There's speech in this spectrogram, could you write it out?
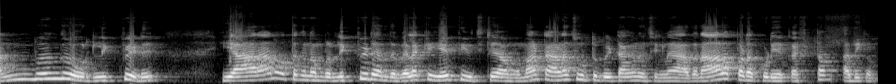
அன்புங்கிற ஒரு லிக்விடு யாரான ஒருத்தங்க நம்ம லிக்விடு அந்த விளக்கை ஏற்றி வச்சுட்டு அவங்க மாட்டை அணைச்சி விட்டு போயிட்டாங்கன்னு வச்சுங்களேன் அதனால் படக்கூடிய கஷ்டம் அதிகம்.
